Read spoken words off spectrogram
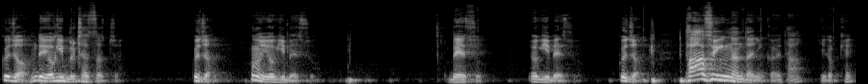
그죠? 근데 여기 물 찼었죠. 그죠? 그러면 여기 매수. 매수. 여기 매수. 그죠? 다 수익 난다니까요. 다 이렇게.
